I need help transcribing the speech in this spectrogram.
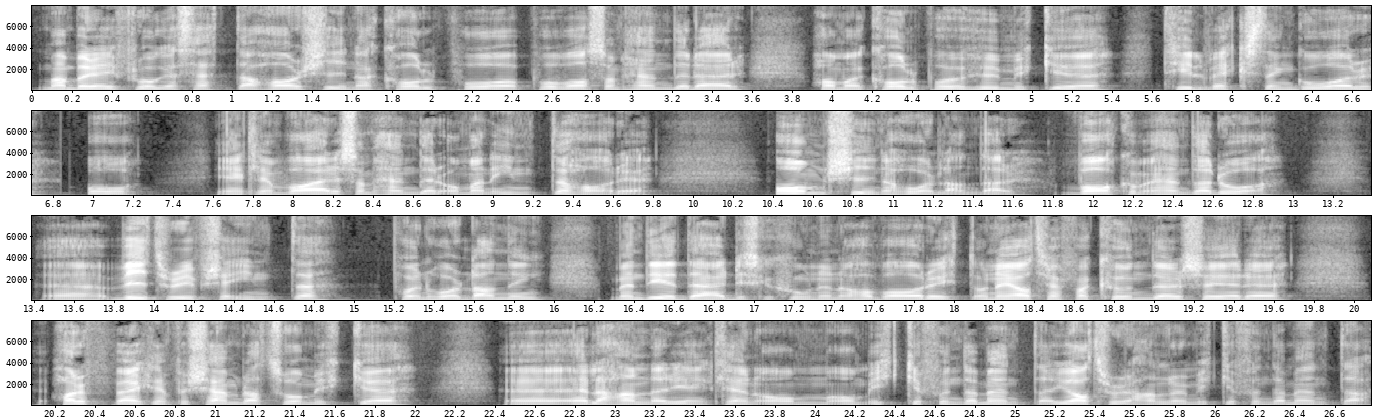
man börjar ifrågasätta, har Kina koll på, på vad som händer där? Har man koll på hur mycket tillväxten går? Och egentligen vad är det som händer om man inte har det? Om Kina hårdlandar, vad kommer hända då? Eh, vi tror i och för sig inte på en hårdlandning, men det är där diskussionerna har varit. Och när jag träffar kunder så är det, har det verkligen försämrats så mycket? Eh, eller handlar det egentligen om, om icke-fundamenta? Jag tror det handlar om icke-fundamenta.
